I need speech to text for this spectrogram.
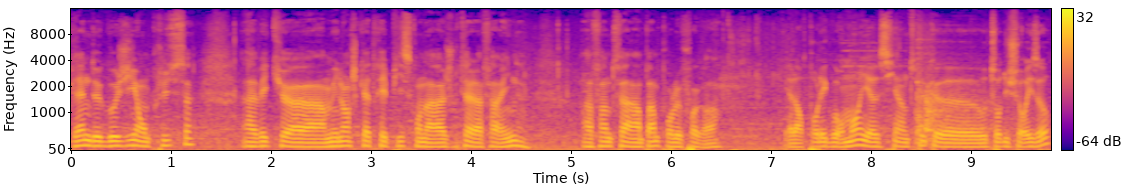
graines de goji en plus, avec euh, un mélange quatre épices qu'on a rajouté à la farine, afin de faire un pain pour le foie gras. Et alors, pour les gourmands, il y a aussi un truc euh, autour du chorizo.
